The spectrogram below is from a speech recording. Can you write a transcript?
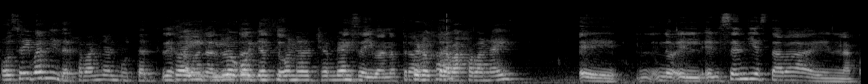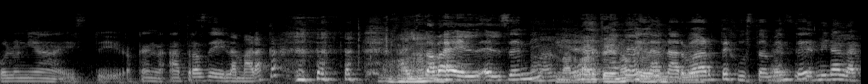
O sea, iban y dejaban al mutantito Dejaban ahí al y luego ya se mutantito iban a chambear. y se iban a Pero trabajar. trabajaban ahí. Eh, no, el, el Sendy estaba en la colonia, este, acá en la- atrás de la Maraca. Ahí estaba el, el Sendy. Ah, Narvarte, ¿no? En la Narvarte, Así justamente. mira la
